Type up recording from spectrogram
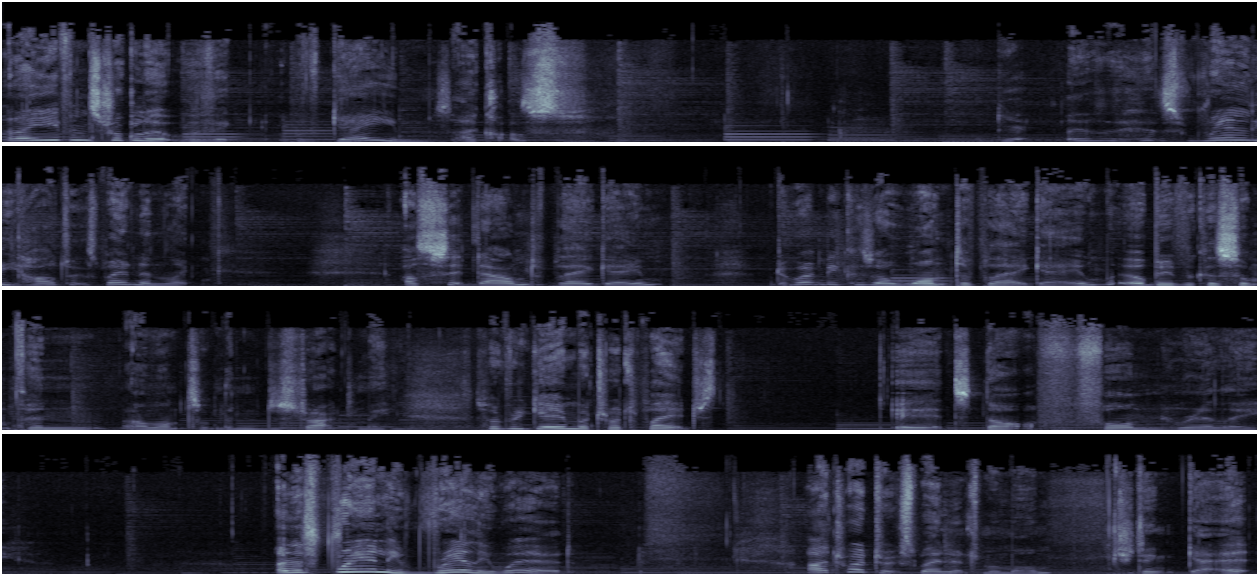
And I even struggle with it with games. I can't. It's really hard to explain, and like, I'll sit down to play a game, it won't be because I want to play a game. It'll be because something I want something to distract me. So every game I try to play, it just it's not fun really, and it's really really weird. I tried to explain it to my mom. She didn't get it.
